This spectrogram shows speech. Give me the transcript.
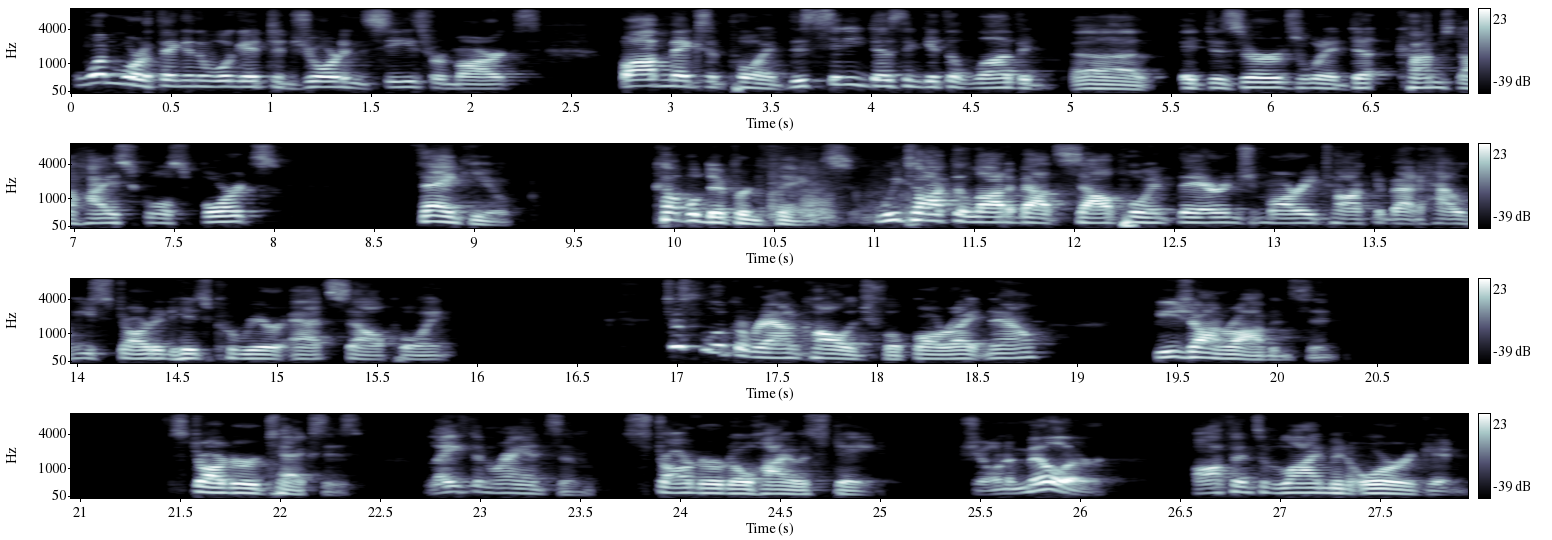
one more thing, and then we'll get to Jordan C's remarks. Bob makes a point. This city doesn't get the love it uh, it deserves when it d- comes to high school sports. Thank you couple different things. We talked a lot about Salpointe there, and Jamarye talked about how he started his career at Salpointe. Just look around college football right now. Bijan Robinson, starter at Texas. Lathan Ransom, starter at Ohio State. Jonah Miller, offensive lineman, Oregon.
